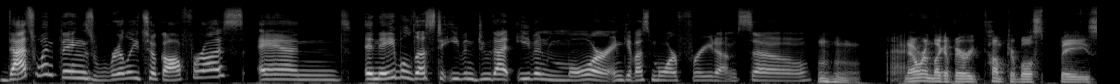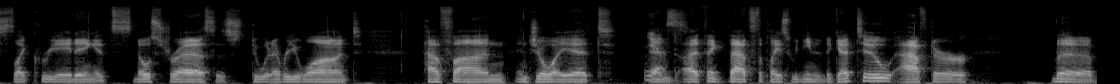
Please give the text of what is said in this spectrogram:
That's when things really took off for us and enabled us to even do that even more and give us more freedom. So, mhm. eh. now we're in like a very comfortable space, like creating. It's no stress. It's do whatever you want, have fun, enjoy it. Yes. And I think that's the place we needed to get to after the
